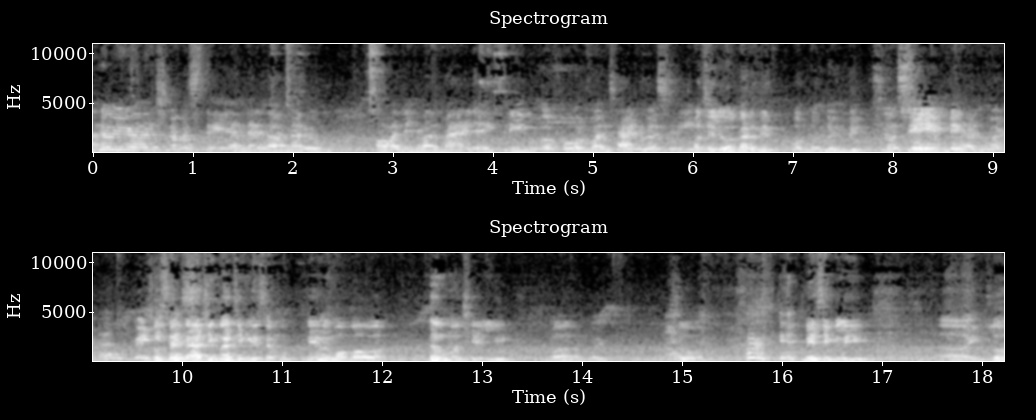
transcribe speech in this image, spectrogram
హలో వ్యూవర్స్ నమస్తే అందరు ఎలా ఉన్నారు? మా వదిన వాళ్ళ మ్యారేజ్ అయ్యి త్రీ ఫోర్ మంత్స్ యానివర్సరీ మా చెల్లి వాళ్ళ మ్యారేజ్ వన్ మంత్ అయింది. సో సేమ్ డే అనమాట సో సేమ్ మ్యాచింగ్ మ్యాచింగ్ వేసాము నేను మా బావ మా చెల్లి మా వైఫ్ సో బేసిక్లీ ఇంట్లో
